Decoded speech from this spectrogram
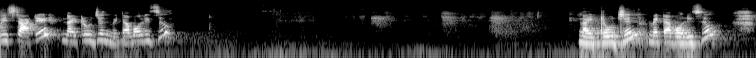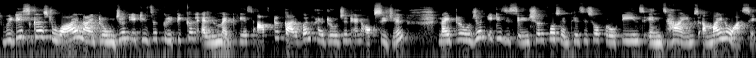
We started nitrogen metabolism. Nitrogen metabolism. We discussed why nitrogen it is a critical element. Yes, after carbon, hydrogen and oxygen, nitrogen it is essential for synthesis of proteins, enzymes, amino acid.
